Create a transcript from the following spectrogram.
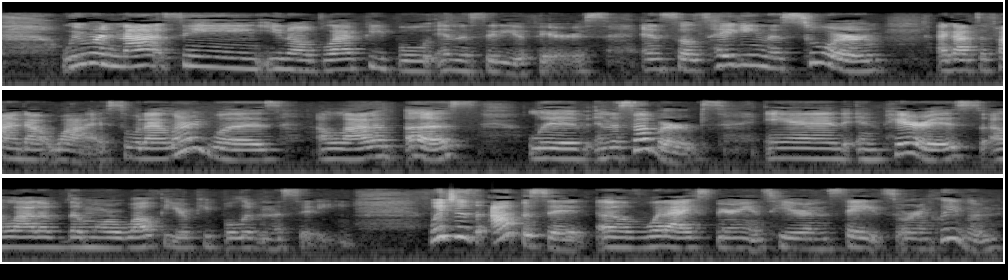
we were not seeing, you know, black people in the city of Paris. And so taking this tour, I got to find out why. So what I learned was a lot of us live in the suburbs. And in Paris, a lot of the more wealthier people live in the city, which is opposite of what I experience here in the States or in Cleveland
